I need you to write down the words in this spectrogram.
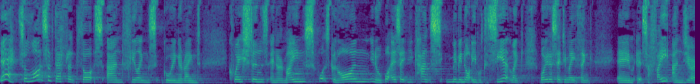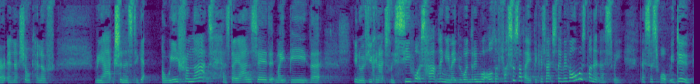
Yeah, so lots of different thoughts and feelings going around. Questions in our minds. What's going on? You know, what is it? You can't see, maybe not able to see it. Like Moira said, you might think um, it's a fight and your initial kind of reaction is to get away from that. As Diane said, it might be that you know, if you can actually see what's happening, you might be wondering what all the fuss is about because actually we've always done it this way. This is what we do.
